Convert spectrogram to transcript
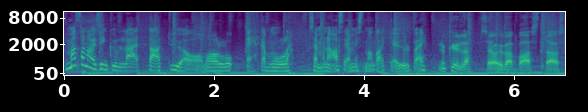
Mä sanoisin kyllä, että tämä työ on ollut ehkä mulle semmoinen asia, mistä mä oon kaikkein ylpein. No kyllä, se on hyvä vastaus.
